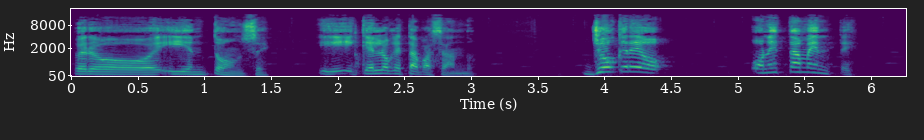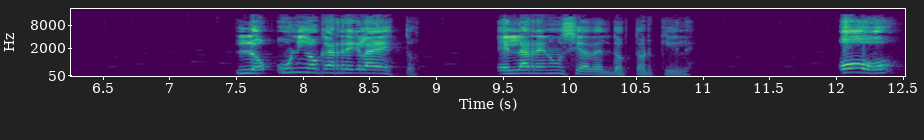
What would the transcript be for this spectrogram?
pero ¿y entonces? ¿Y qué es lo que está pasando? Yo creo, honestamente, lo único que arregla esto es la renuncia del doctor Quiles. O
